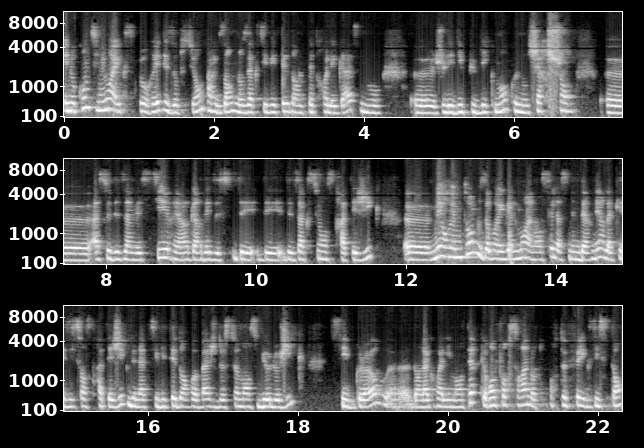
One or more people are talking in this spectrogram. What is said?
Et nous continuons à explorer des options, par exemple nos activités dans le pétrole et gaz. Nous, je l'ai dit publiquement, que nous cherchons euh, à se désinvestir et à regarder des, des, des, actions stratégiques. Euh, mais en même temps, nous avons également annoncé la semaine dernière l'acquisition stratégique d'une activité d'enrobage de semences biologiques, Seed Grow, euh, dans l'agroalimentaire, qui renforcera notre portefeuille existant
